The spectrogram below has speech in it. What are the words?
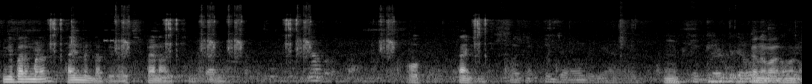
இங்கே பாருங்க மேடம் சைன் பண்ணிட்டு அப்படி வச்சு பேனா வச்சு ஓகே தேங்க்யூ ம் கண்ணா, வாங்க வாங்க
